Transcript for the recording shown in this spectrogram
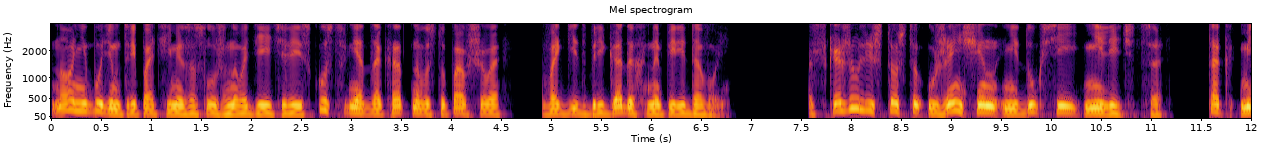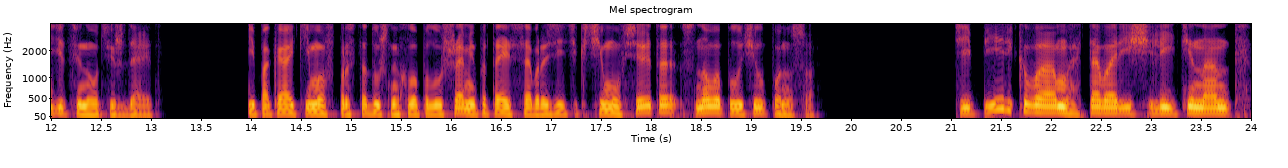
Но не будем трепать имя заслуженного деятеля искусств, неоднократно выступавшего в агит-бригадах на передовой. Скажу лишь то, что у женщин недуг сей не лечится, так медицина утверждает. И пока Акимов простодушно хлопал ушами, пытаясь сообразить, к чему все это, снова получил по носу. «Теперь к вам, товарищ лейтенант»,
